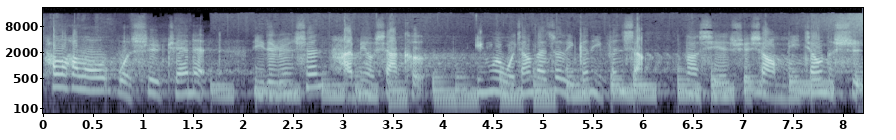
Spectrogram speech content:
Hello Hello，我是 Janet，你的人生还没有下课。因为我将在这里跟你分享那些学校没教的事。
